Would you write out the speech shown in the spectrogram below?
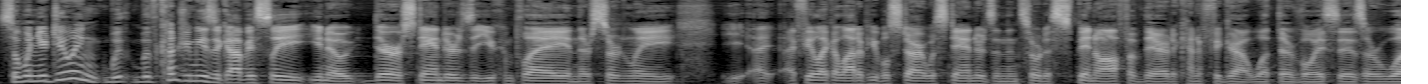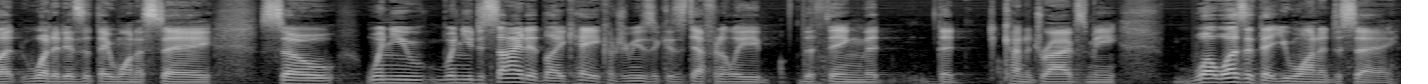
So when you're doing with with country music, obviously, you know there are standards that you can play, and there's certainly. I, I feel like a lot of people start with standards and then sort of spin off of there to kind of figure out what their voice is or what what it is that they want to say. So when you when you decided like, hey, country music is definitely the thing that that kind of drives me, what was it that you wanted to say?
